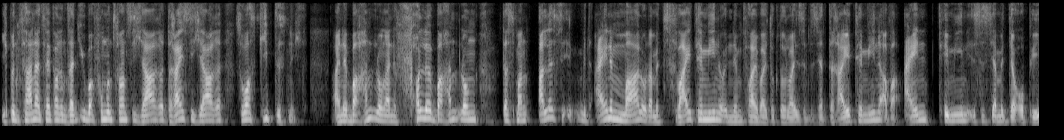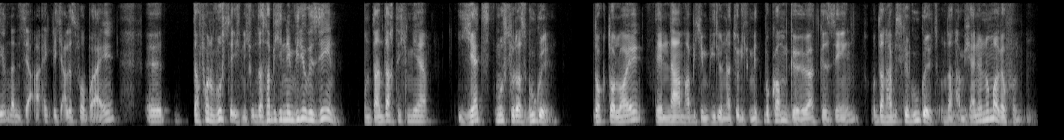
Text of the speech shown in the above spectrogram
Ich bin Zahnarzthelferin seit über 25 Jahren, 30 Jahre. Sowas gibt es nicht. Eine Behandlung, eine volle Behandlung, dass man alles mit einem Mal oder mit zwei Terminen, in dem Fall bei Dr. Loy sind es ja drei Termine, aber ein Termin ist es ja mit der OP und dann ist ja eigentlich alles vorbei. Äh, davon wusste ich nicht. Und das habe ich in dem Video gesehen. Und dann dachte ich mir, jetzt musst du das googeln. Dr. Loy, den Namen habe ich im Video natürlich mitbekommen, gehört, gesehen. Und dann habe ich es gegoogelt und dann habe ich eine Nummer gefunden.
